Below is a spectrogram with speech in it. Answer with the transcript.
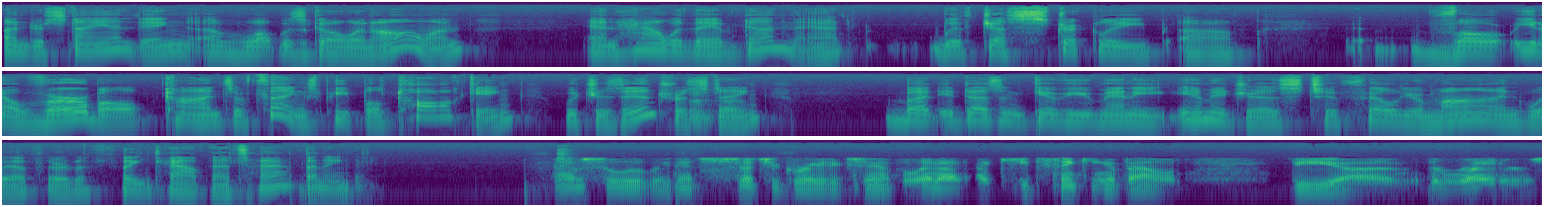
understanding of what was going on, and how would they have done that with just strictly, uh, vo- you know, verbal kinds of things, people talking, which is interesting, mm-hmm. but it doesn't give you many images to fill your mind with or to think how that's happening. Absolutely, that's such a great example, and I, I keep thinking about the uh, the writers,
